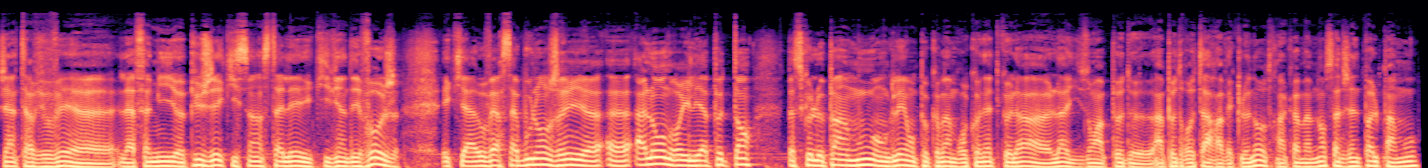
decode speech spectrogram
j'ai interviewé euh, la famille Puget qui s'est installée et qui vient des Vosges et qui a ouvert sa boulangerie euh, à Londres il y a peu de temps parce que le pain mou anglais, on peut quand même reconnaître que là, là, ils ont un peu de, un peu de retard avec le nôtre hein, quand même. Non, ça te gêne pas le pain mou?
